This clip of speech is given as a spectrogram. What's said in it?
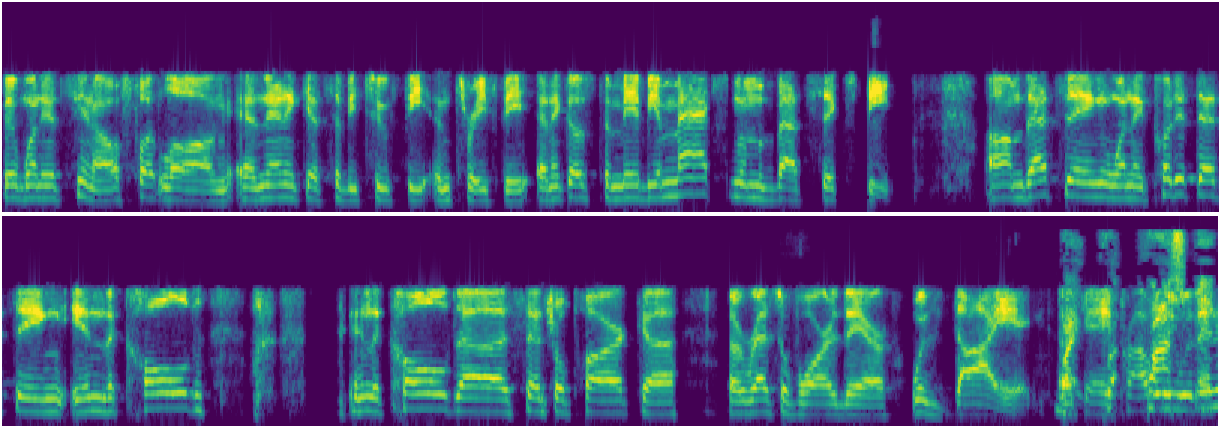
But when it's you know a foot long, and then it gets to be two feet and three feet, and it goes to maybe a maximum of about six feet. Um, that thing, when they put it that thing in the cold in the cold uh, Central Park uh, reservoir there was dying. Right. Okay, Pro- probably Prospect- within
